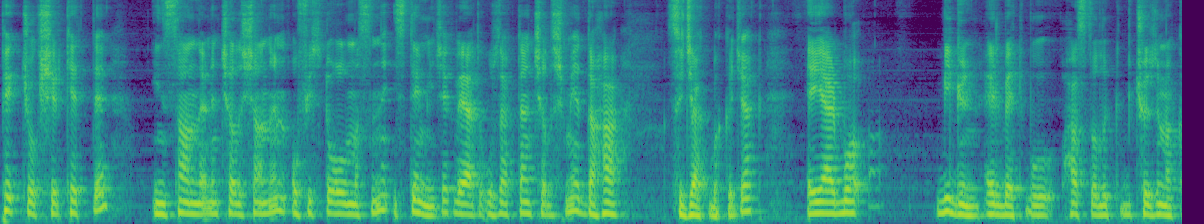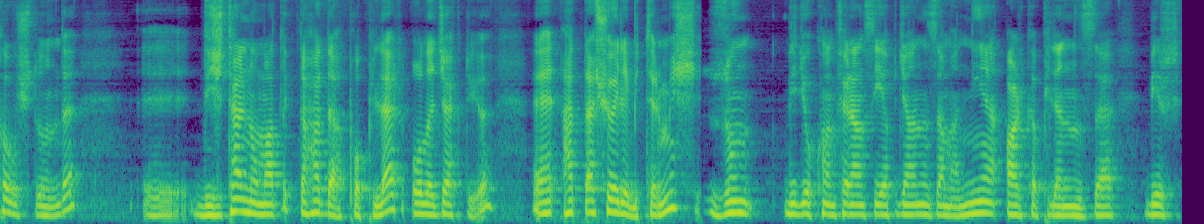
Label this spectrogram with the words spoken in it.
pek çok şirkette insanların, çalışanların ofiste olmasını istemeyecek veya da uzaktan çalışmaya daha sıcak bakacak. Eğer bu bir gün elbet bu hastalık bir çözüme kavuştuğunda e, dijital nomadlık daha da popüler olacak diyor. E, hatta şöyle bitirmiş. Zoom video konferansı yapacağınız zaman niye arka planınıza bir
